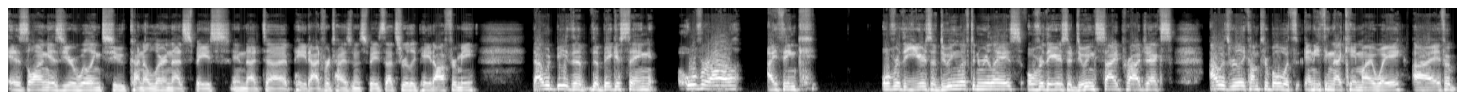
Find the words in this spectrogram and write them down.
as long as you're willing to kind of learn that space in that uh, paid advertisement space, that's really paid off for me. That would be the the biggest thing. Overall, I think over the years of doing lift and relays, over the years of doing side projects, I was really comfortable with anything that came my way. Uh, if a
